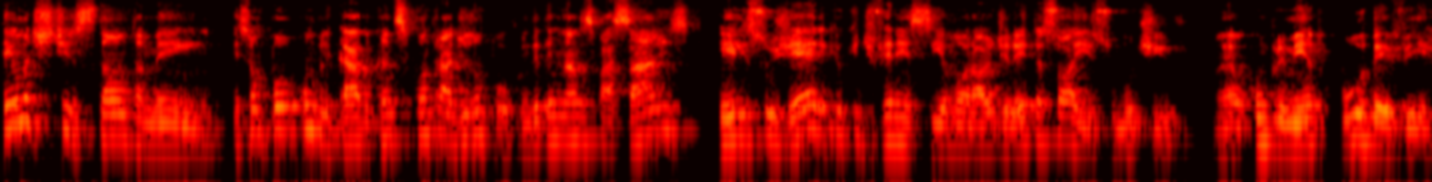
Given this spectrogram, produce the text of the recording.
Tem uma distinção também, isso é um pouco complicado, Kant se contradiz um pouco. Em determinadas passagens, ele sugere que o que diferencia moral e direito é só isso, o motivo né, o cumprimento por dever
